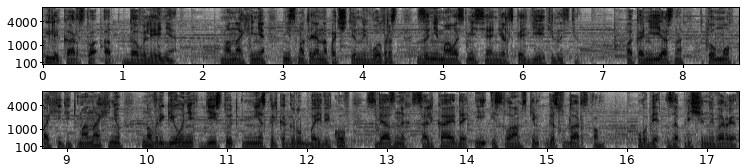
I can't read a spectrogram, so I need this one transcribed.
и лекарства от давления – Монахиня, несмотря на почтенный возраст, занималась миссионерской деятельностью. Пока не ясно, кто мог похитить монахиню, но в регионе действует несколько групп боевиков, связанных с Аль-Каидой и Исламским государством. Обе запрещены в РФ.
